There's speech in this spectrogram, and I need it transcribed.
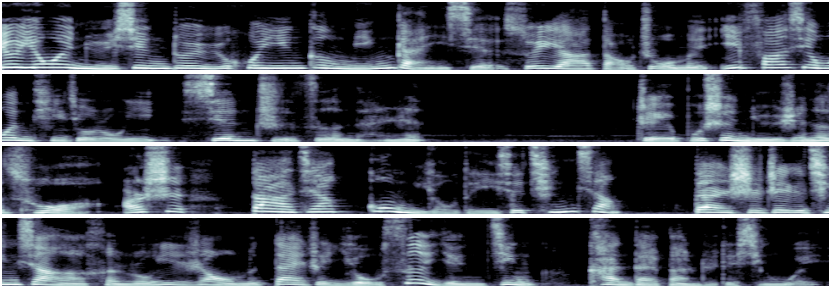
又因为女性对于婚姻更敏感一些，所以啊，导致我们一发现问题就容易先指责男人。这也不是女人的错，而是大家共有的一些倾向。但是这个倾向啊，很容易让我们戴着有色眼镜看待伴侣的行为。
